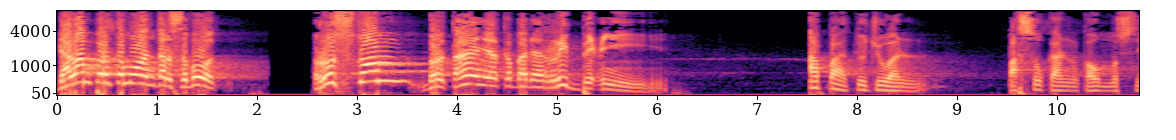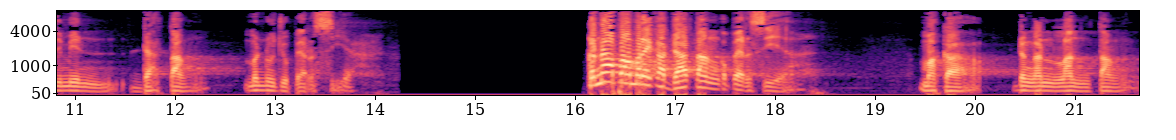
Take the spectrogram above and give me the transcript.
Dalam pertemuan tersebut Rustum bertanya kepada Rib'i apa tujuan pasukan kaum muslimin datang menuju Persia? Kenapa mereka datang ke Persia? Maka dengan lantang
